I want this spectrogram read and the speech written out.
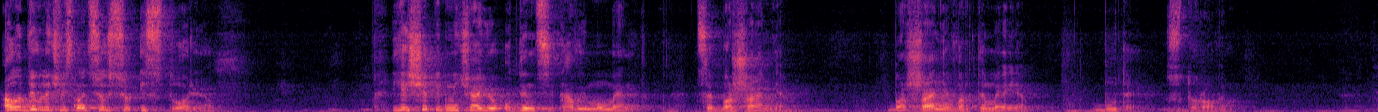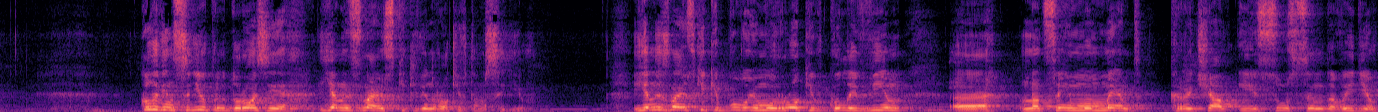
Але дивлячись на цю всю історію, я ще підмічаю один цікавий момент це бажання. Бажання Вартимея бути здоровим. Коли він сидів при дорозі, я не знаю, скільки він років там сидів. І я не знаю, скільки було йому років, коли він е, на цей момент кричав Ісус, син Давидів,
